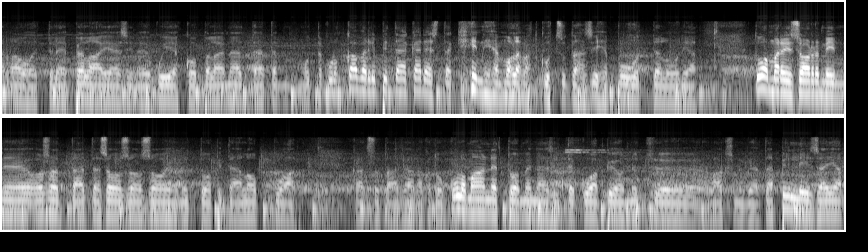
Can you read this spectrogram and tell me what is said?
rauhoittelee pelaajia siinä joku IFK-pelaaja näyttää, että mutta kun kaveri pitää kädestä kiinni ja molemmat kutsutaan siihen puhutteluun ja tuomarin sormi osoittaa, että so so so ja nyt tuo pitää loppua. Katsotaan saadaanko tuo kulma annettua. Mennään sitten Kuopioon nyt Laaksonen vielä pilliinsä ja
